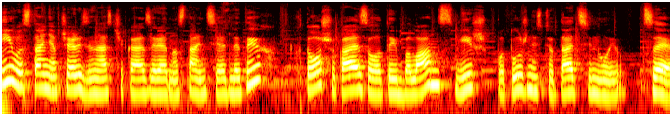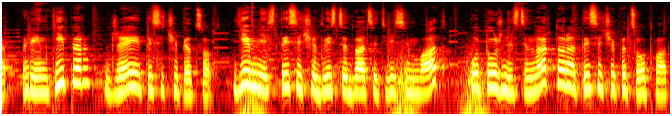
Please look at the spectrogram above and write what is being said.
І остання в черзі нас чекає зарядна станція для тих, хто шукає золотий баланс між потужністю та ціною. Це Greenkeeper J1500. Ємність 1228 Вт, потужність інвертора 1500 Вт.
